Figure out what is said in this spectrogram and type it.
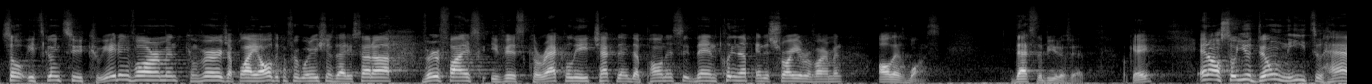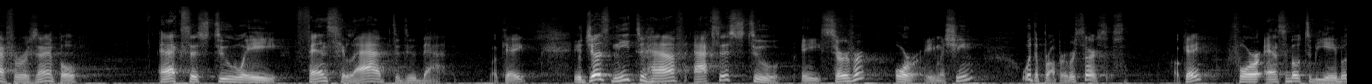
So it's going to create an environment, converge, apply all the configurations that you set up, verify if it's correctly, check the dependency, then clean up and destroy your environment all at once. That's the beauty of it, okay? And also you don't need to have, for example, access to a fancy lab to do that, okay? You just need to have access to a server or a machine with the proper resources, okay? For Ansible to be able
